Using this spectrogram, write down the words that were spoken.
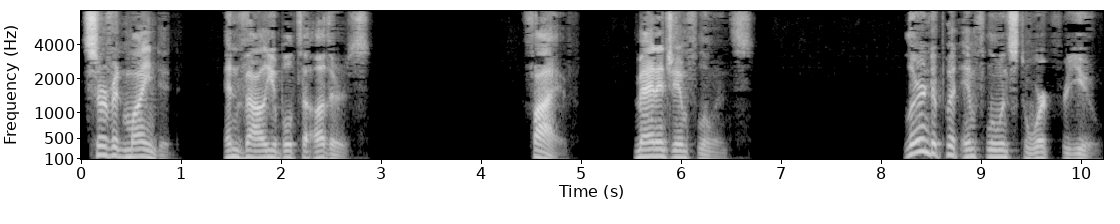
servant minded, and valuable to others. 5. Manage influence. Learn to put influence to work for you,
